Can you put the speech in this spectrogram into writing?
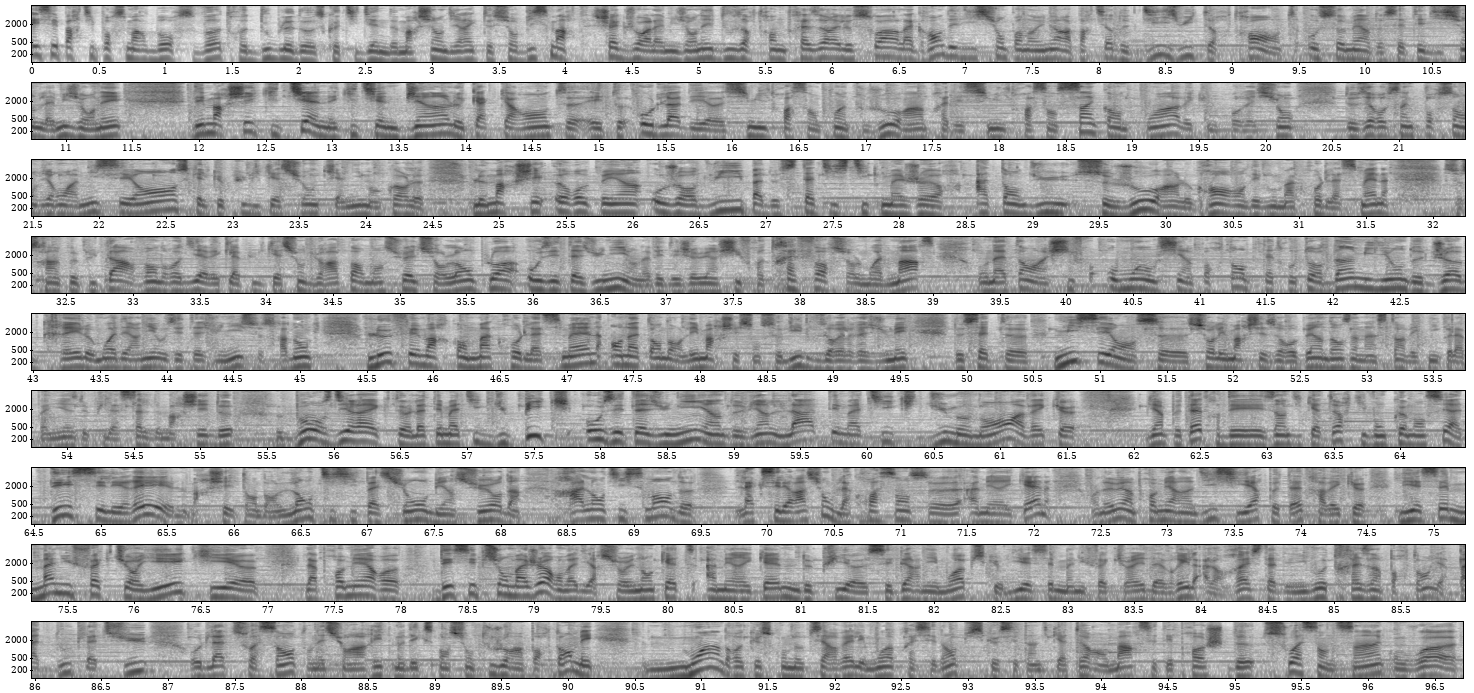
Et c'est parti pour Smart Bourse, votre double dose quotidienne de marché en direct sur Bismart. Chaque jour à la mi-journée, 12h30, 13h et le soir, la grande édition pendant une heure à partir de 18h30. Au sommaire de cette édition de la mi-journée, des marchés qui tiennent et qui tiennent bien. Le CAC 40 est au-delà des 6300 euh, points toujours, hein, près des 6350 points avec une progression de 0,5% environ à mi-séance. Quelques publications qui animent encore le, le marché européen aujourd'hui. Pas de statistiques majeures attendues ce jour. Hein, le grand rendez-vous macro de la semaine. Ce sera un peu plus tard, vendredi, avec la publication du rapport mensuel sur l'emploi aux États-Unis. On avait déjà eu un chiffre très fort sur le mois de mars. On attend un chiffre au moins aussi important, peut-être autour d'un million de jobs créés le mois dernier aux États-Unis. Ce sera donc le fait marquant macro de la semaine. En attendant, les marchés sont solides. Vous aurez le résumé de cette euh, mi-séance euh, sur les marchés européens dans un instant avec Nicolas Pagnès depuis la salle de marché de Bourse Direct. La thématique du pic aux États-Unis hein, devient la thématique thématique du moment avec euh, bien peut-être des indicateurs qui vont commencer à décélérer, le marché étant dans l'anticipation bien sûr d'un ralentissement de l'accélération de la croissance euh, américaine. On a eu un premier indice hier peut-être avec euh, l'ISM manufacturier qui est la première déception majeure on va dire sur une enquête américaine depuis ces derniers mois puisque l'ISM manufacturier d'avril alors reste à des niveaux très importants, il n'y a pas de doute là-dessus. Au-delà de 60, on est sur un rythme d'expansion toujours important, mais moindre que ce qu'on observait les mois précédents, puisque cet indicateur en mars était proche de 65. On voit euh,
